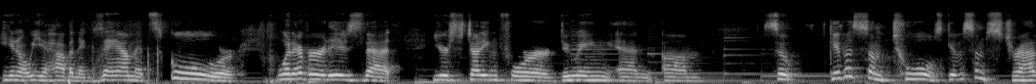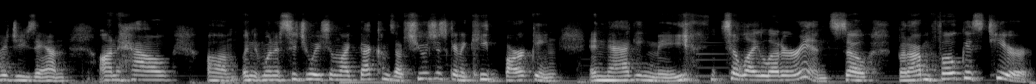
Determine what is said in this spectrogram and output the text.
you know you have an exam at school or whatever it is that you're studying for or doing. And um, so give us some tools give us some strategies and on how um, when, when a situation like that comes up she was just going to keep barking and nagging me till i let her in so but i'm focused here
